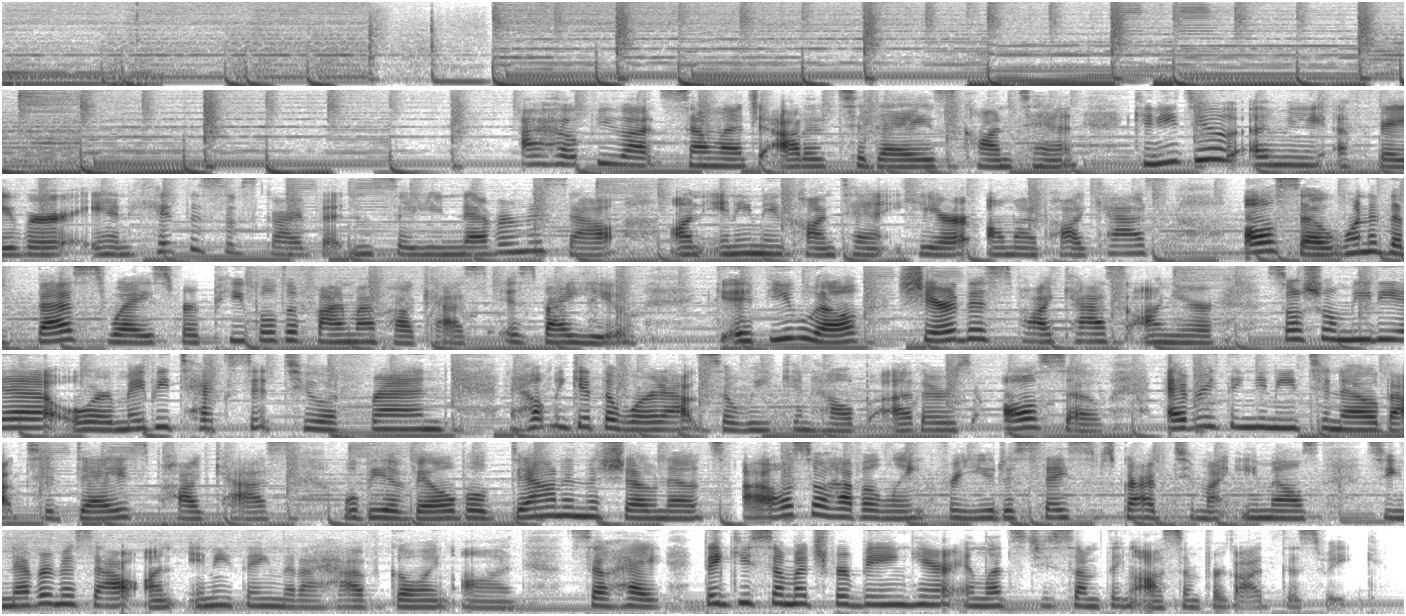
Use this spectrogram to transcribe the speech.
Hope you got so much out of today's content. Can you do me a favor and hit the subscribe button so you never miss out on any new content here on my podcast? Also, one of the best ways for people to find my podcast is by you. If you will, share this podcast on your social media or maybe text it to a friend and help me get the word out so we can help others. Also, everything you need to know about today's podcast will be available down in the show notes. I also have a link for you to stay subscribed to my emails so you never miss out on anything that I have going on. So, hey, thank you so much for being here and let's do something awesome for God this week.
